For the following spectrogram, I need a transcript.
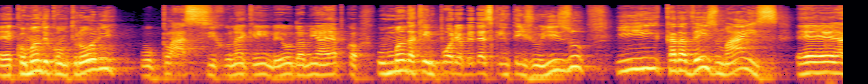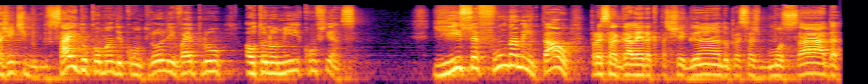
eh, comando e controle, o clássico, né? Quem eu da minha época, o manda quem pode, obedece quem tem juízo, e cada vez mais eh, a gente sai do comando e controle e vai para autonomia e confiança. E isso é fundamental para essa galera que está chegando, para essa moçada,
